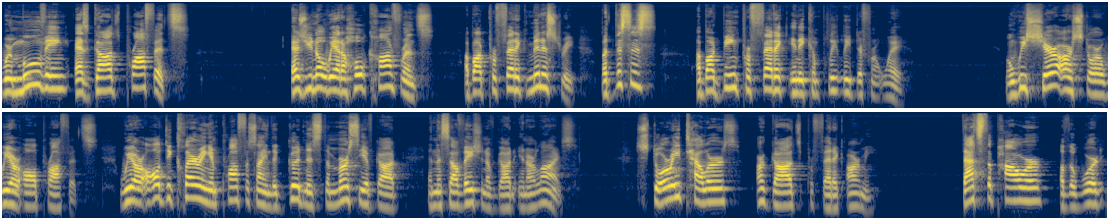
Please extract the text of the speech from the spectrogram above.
we're moving as God's prophets. As you know, we had a whole conference about prophetic ministry, but this is about being prophetic in a completely different way. When we share our story, we are all prophets. We are all declaring and prophesying the goodness, the mercy of God, and the salvation of God in our lives. Storytellers are God's prophetic army. That's the power of the word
